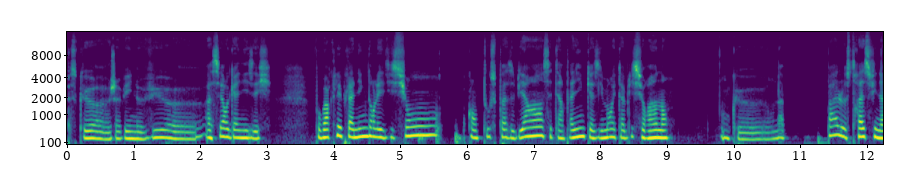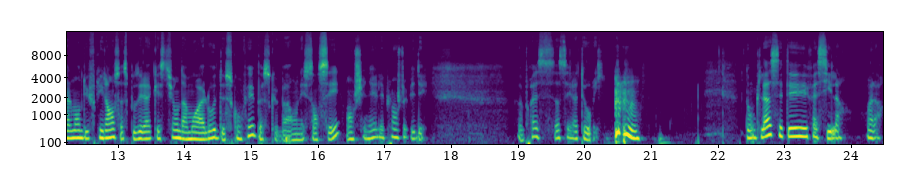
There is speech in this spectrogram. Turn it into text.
parce que euh, j'avais une vue euh, assez organisée. Il faut voir que les plannings dans l'édition, quand tout se passe bien, c'était un planning quasiment établi sur un an. Donc euh, on n'a pas le stress finalement du freelance à se poser la question d'un mois à l'autre de ce qu'on fait parce que bah, on est censé enchaîner les planches de BD. Après, ça c'est la théorie. Donc là, c'était facile. Voilà.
